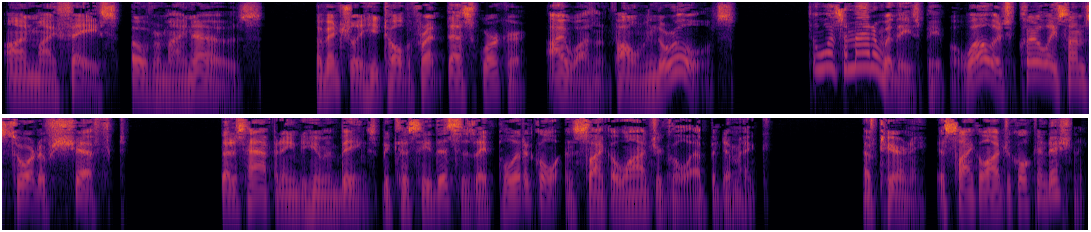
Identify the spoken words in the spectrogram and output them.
on my face over my nose. Eventually he told the front desk worker I wasn't following the rules. So what's the matter with these people? Well, there's clearly some sort of shift that is happening to human beings because see, this is a political and psychological epidemic of tyranny. It's psychological conditioning.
